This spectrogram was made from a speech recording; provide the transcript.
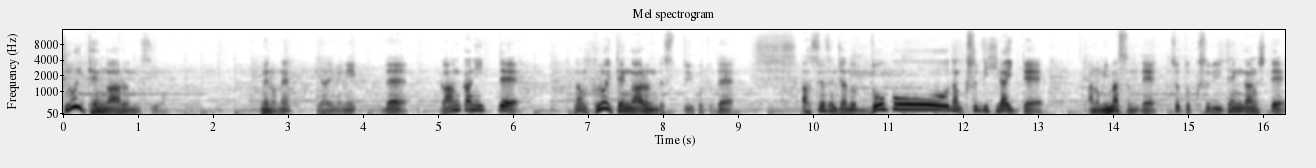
黒い点があるんですよ。目のね左目に。で眼科に行ってなんか黒い点があるんですっていうことであすいません。じゃあの瞳孔をなんか薬で開いてあの見ますんでちょっと薬点眼して、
